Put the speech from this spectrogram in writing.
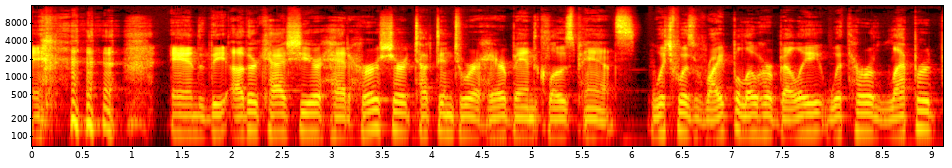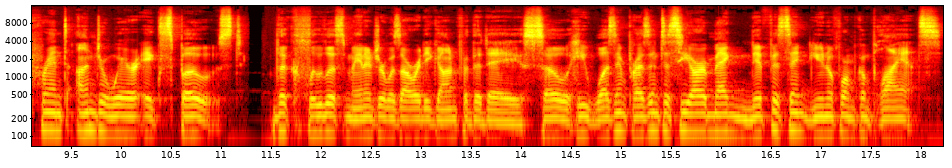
and the other cashier had her shirt tucked into her hairband closed pants, which was right below her belly with her leopard print underwear exposed. The clueless manager was already gone for the day, so he wasn't present to see our magnificent uniform compliance.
